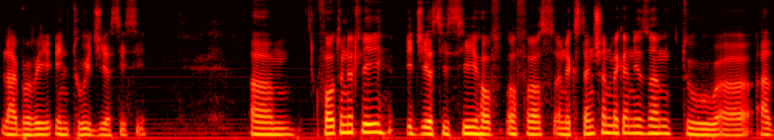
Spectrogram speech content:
library into EGSCC. Um, fortunately, EGSCC offers an extension mechanism to uh, add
